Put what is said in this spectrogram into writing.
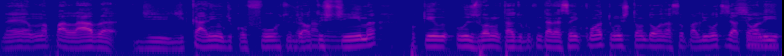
né, uma palavra de, de carinho, de conforto, de Exatamente. autoestima, porque os voluntários do Grupo Interação, enquanto uns estão doando a sopa ali, outros já estão ali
